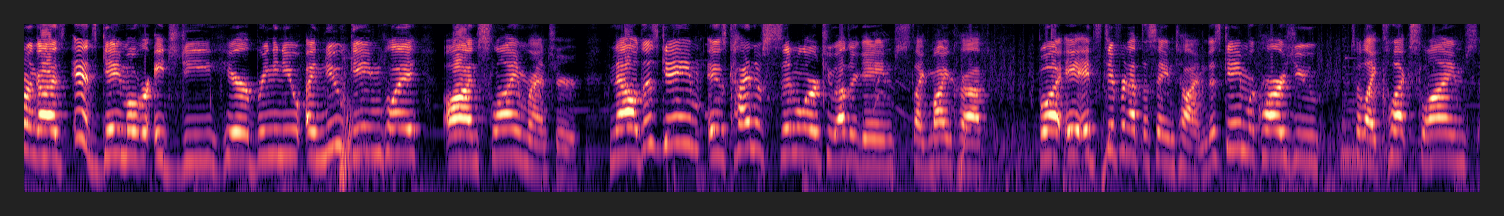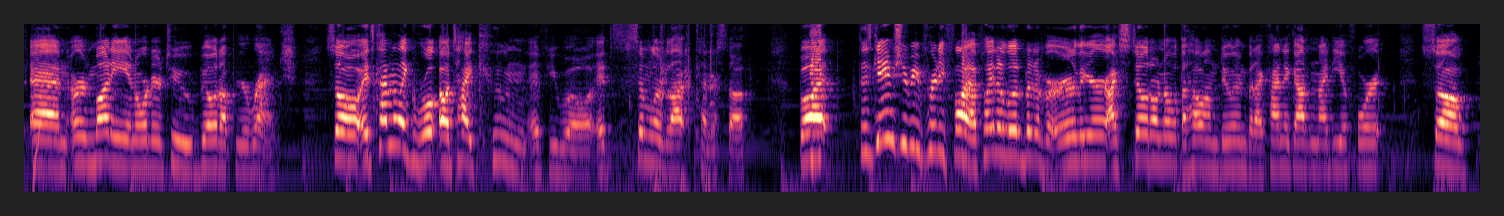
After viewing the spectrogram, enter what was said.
going on guys? It's Game Over HD here bringing you a new gameplay on Slime Rancher. Now this game is kind of similar to other games like Minecraft, but it's different at the same time. This game requires you to like collect slimes and earn money in order to build up your ranch. So it's kind of like a tycoon if you will. It's similar to that kind of stuff. But this game should be pretty fun. I played a little bit of it earlier. I still don't know what the hell I'm doing, but I kind of got an idea for it. So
